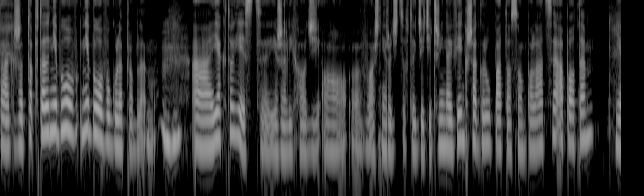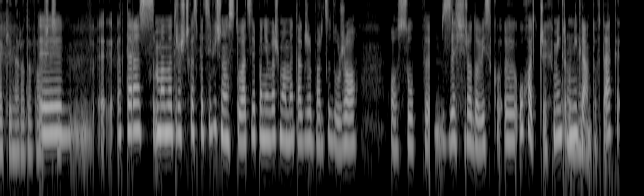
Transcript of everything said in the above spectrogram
Tak, że to wtedy nie było, nie było w ogóle problemu. Mhm. A jak to jest, jeżeli chodzi o e, właśnie rodziców tych dzieci? Czyli największa grupa to są Polacy, a potem jakie narodowości? Y, y, Teraz mamy troszeczkę specyficzną sytuację, ponieważ mamy także bardzo dużo osób ze środowisk uchodźczych, Mhm. migrantów, tak? Y,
